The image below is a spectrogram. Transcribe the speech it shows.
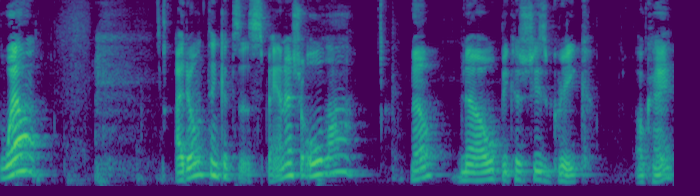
Well, I don't think it's a Spanish hola. No? No, because she's Greek. Okay.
